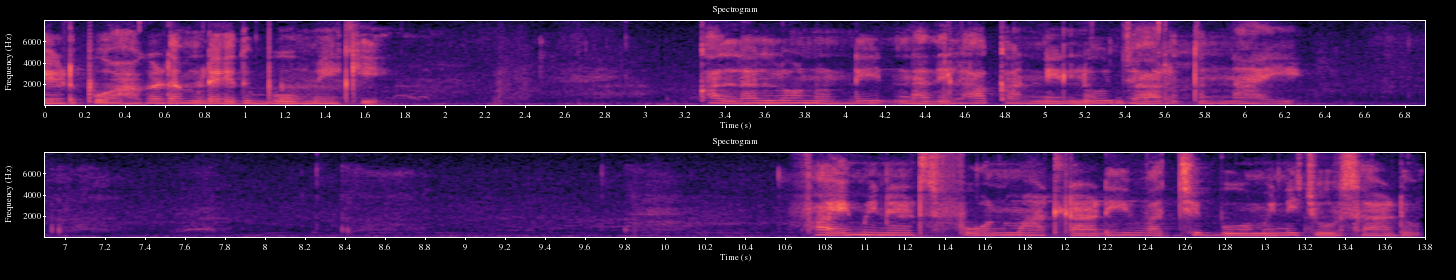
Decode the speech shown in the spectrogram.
ఏడుపు ఆగడం లేదు భూమికి. కళ్ళల్లో నుండి నదిలా కన్నీళ్ళు జారుతున్నాయి. ఫైవ్ మినిట్స్ ఫోన్ మాట్లాడి వచ్చి భూమిని చూశాడు.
